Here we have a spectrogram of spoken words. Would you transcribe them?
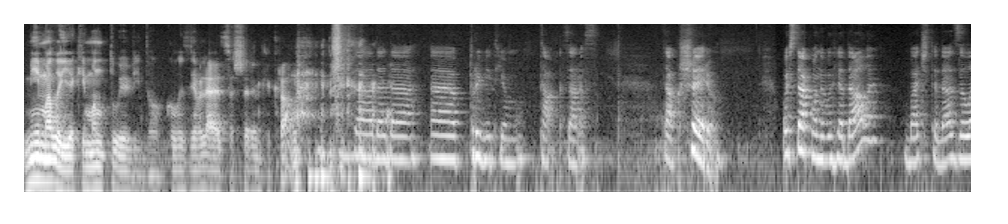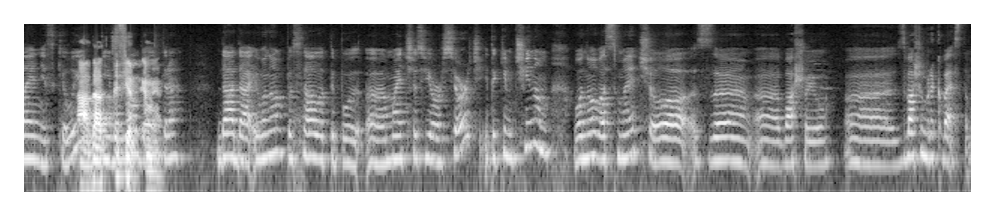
Мій малий, який монтує відео, коли з'являється шерінг екрану. Да, да, да. Е, привіт йому. Так, зараз. Так, шерю. Ось так вони виглядали. Бачите, да? зелені скіли. А, да, з воно циферками. Да, да, і воно писало, типу, е, matches your search, і таким чином воно вас мечило з е, вашою е, з вашим реквестом.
